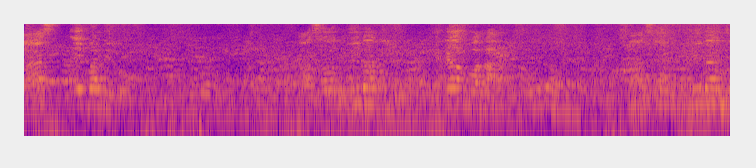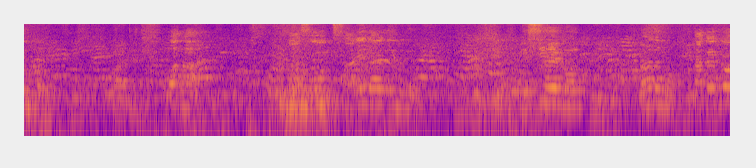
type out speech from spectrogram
পাঁচ একবাৰ দিলোঁ পাঁচত দুইবাৰ দিলোঁ এতিয়াও হোৱা নাই পাঁচত তিনিবাৰ দিলোঁ হোৱা নাই পাঁচত চাৰিবাৰ দিলোঁ বেছি হৈ গ'ল নহয় জানো তাতেতো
